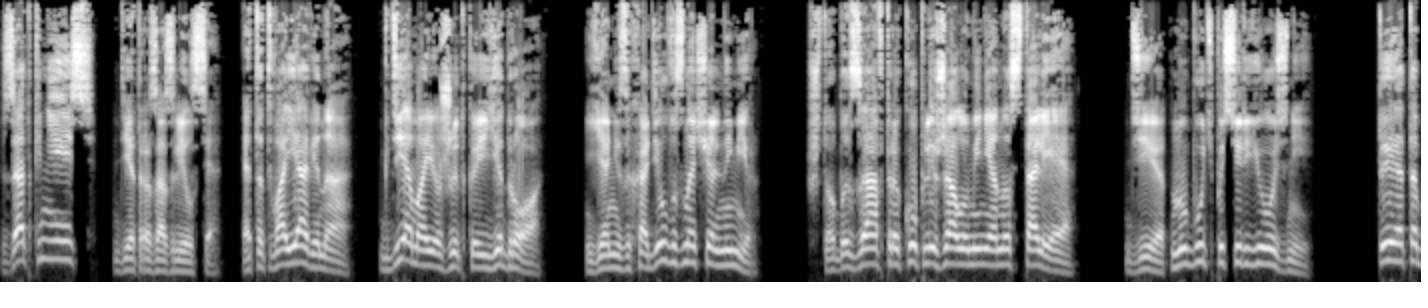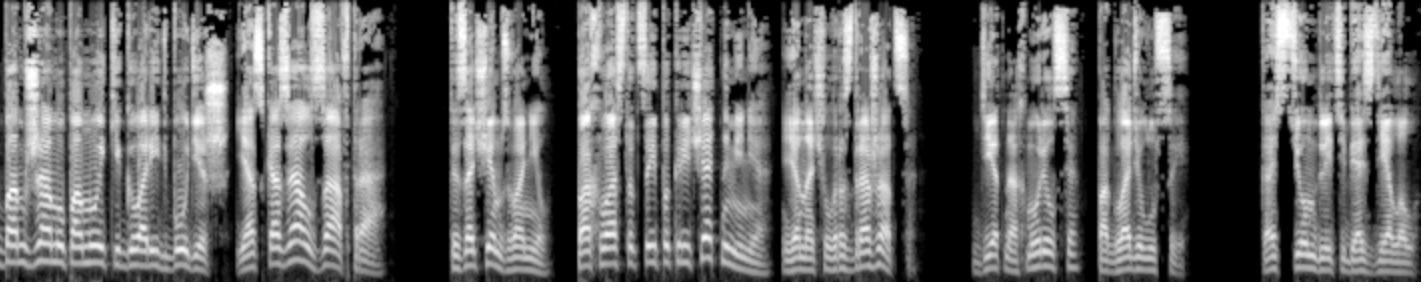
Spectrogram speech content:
Заткнись, Дед разозлился. «Это твоя вина! Где мое жидкое ядро?» «Я не заходил в изначальный мир». «Чтобы завтра куб лежал у меня на столе!» «Дед, ну будь посерьезней!» «Ты это бомжам у помойки говорить будешь! Я сказал завтра!» «Ты зачем звонил? Похвастаться и покричать на меня?» Я начал раздражаться. Дед нахмурился, погладил усы. «Костюм для тебя сделал.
